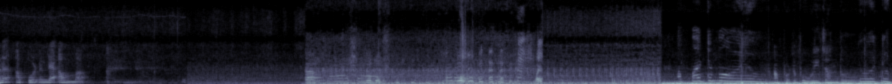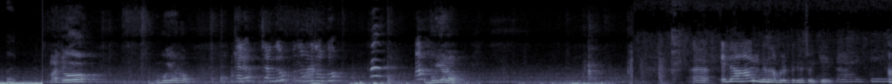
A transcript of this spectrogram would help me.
ഇതാണ് അപ്പോട്ടന്റെ അമ്മ. അപ്പോട്ട് പോയി. ചന്തു. മാറ്റോ പോയാണോ ഹലോ ചന്തു ഒന്ന് നോക്കൂ. പോയാണോ എല്ലാരും ഇങ്ങനെ നമ്മളടുത്ത് ഇങ്ങനെ ചോദിക്കേ. ആ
